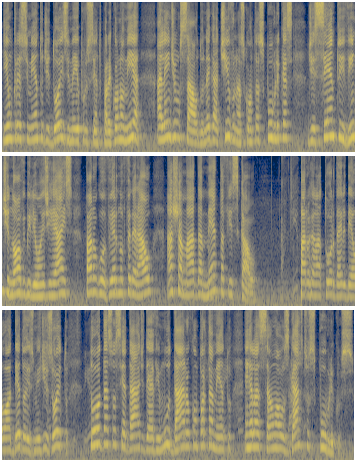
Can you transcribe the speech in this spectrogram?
e um crescimento de 2,5% para a economia, além de um saldo negativo nas contas públicas de 129 bilhões de reais para o governo federal, a chamada meta fiscal. Para o relator da LDO de 2018, toda a sociedade deve mudar o comportamento em relação aos gastos públicos.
